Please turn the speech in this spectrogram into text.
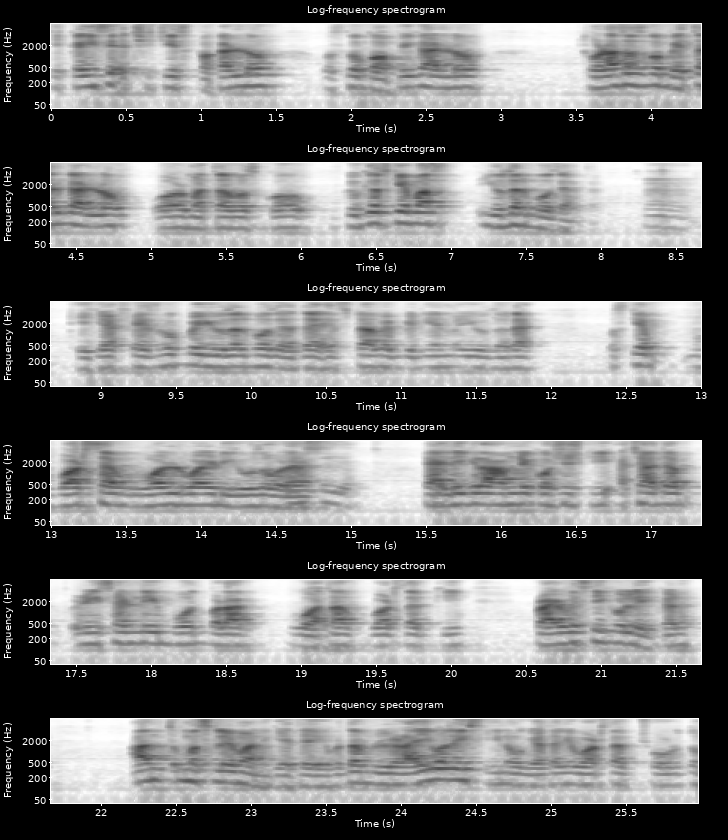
کہ کہیں سے اچھی چیز پکڑ لو اس کو کاپی کر لو تھوڑا سا اس کو بہتر کر لو اور مطلب اس کو کیونکہ اس کے پاس یوزر بہت زیادہ ہے۔ ٹھیک ہے فیس بک پہ یوزر بہت زیادہ ہے انسٹا پہ بلین میں یوزر ہے اس کے واٹس ایپ ورلڈ وائڈ یوز ہو رہا ہے۔ ٹیلی گرام نے کوشش کی۔ اچھا جب ریسنٹلی بہت بڑا ہوا تھا واٹس ایپ کی پرائیویسی کو لے کر انت مسئلے بن گئے تھے۔ مطلب لڑائی والا ہی سین ہو گیا تھا کہ واٹس ایپ چھوڑ دو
